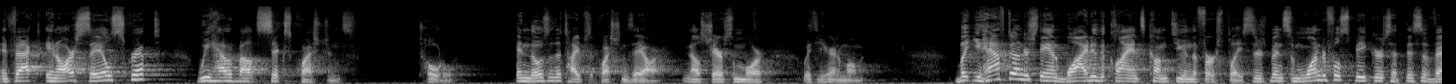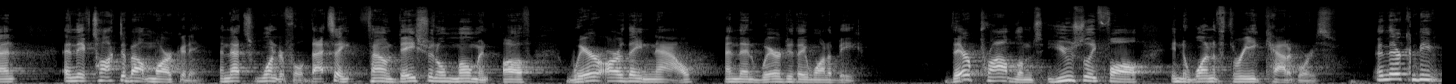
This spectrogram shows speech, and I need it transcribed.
In fact, in our sales script, we have about six questions total. And those are the types of questions they are. And I'll share some more with you here in a moment. But you have to understand why do the clients come to you in the first place? There's been some wonderful speakers at this event and they've talked about marketing and that's wonderful. That's a foundational moment of where are they now and then where do they want to be? Their problems usually fall into one of three categories. And there can be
